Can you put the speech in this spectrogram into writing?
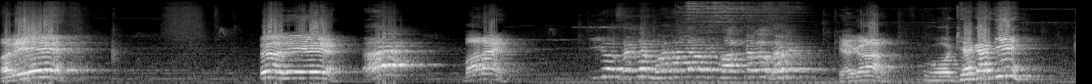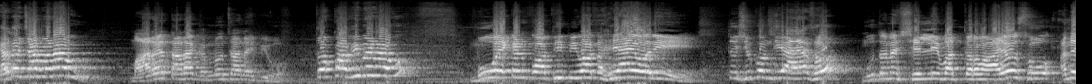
અરે! એ અરે! હે? બારાય. કીયો છે જે મને મારે તારા ઘરનો ચા નહીં પીવો. તો કોફી બનાવું? હું એકન કોફી પીવા નહીં આવ્યો રી. તું શું કોમથી આયા છો? હું તને છેલ્લી વાત કરવા આવ્યો છું અને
